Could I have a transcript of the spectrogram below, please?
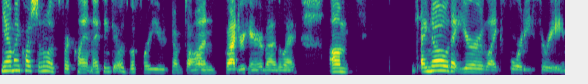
Yeah, my question was for Clint, and I think it was before you jumped on. Glad you're here, by the way. Um, I know that you're like 43,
